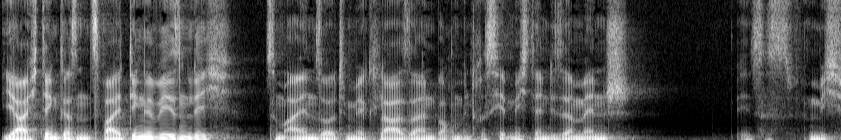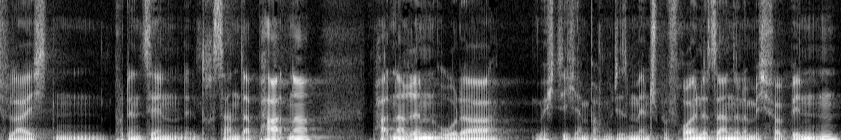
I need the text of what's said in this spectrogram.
Ja, ich denke, das sind zwei Dinge wesentlich. Zum einen sollte mir klar sein, warum interessiert mich denn dieser Mensch? Ist es für mich vielleicht ein potenziell interessanter Partner, Partnerin oder möchte ich einfach mit diesem Mensch befreundet sein oder mich verbinden?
